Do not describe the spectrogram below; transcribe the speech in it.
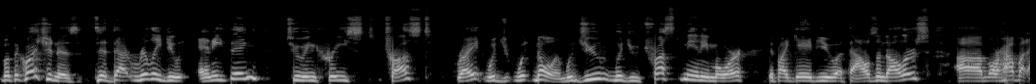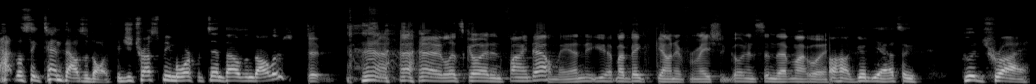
But the question is, did that really do anything to increase trust? Right? Would you, would, Nolan? Would you would you trust me anymore if I gave you a thousand dollars? Um, or how about let's say ten thousand dollars? Would you trust me more for ten thousand dollars? Let's go ahead and find out, man. You have my bank account information. Go ahead and send that my way. Uh huh. Good. Yeah, that's a good try.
